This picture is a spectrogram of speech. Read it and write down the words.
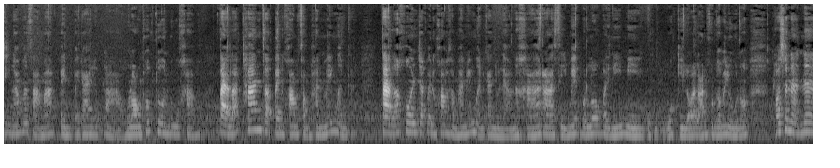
ริง ๆ แล้วมันสามารถเป็นไปได้หรือเปล่า ลองทบทวนดูค่ะ แต่ละท่านจะเป็นความสัมพันธ์ไม่เหมือนกัน แต่ละคนจะเป็นความสัมพันธ์ไม่เหมือนกันอยู่แล้วนะคะ ราศีเมษบนโลกใบนี้มีโอ้โหกี่ร้อยล้านคนก็ไม่รู้เนาะเพราะฉะนั้นน่ะ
